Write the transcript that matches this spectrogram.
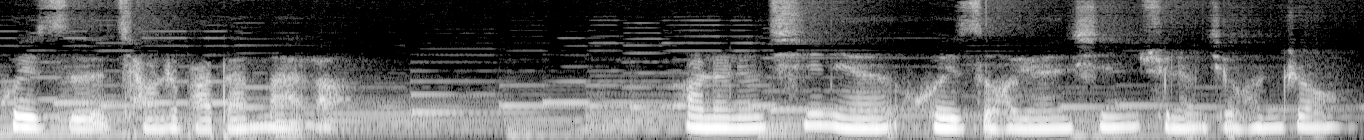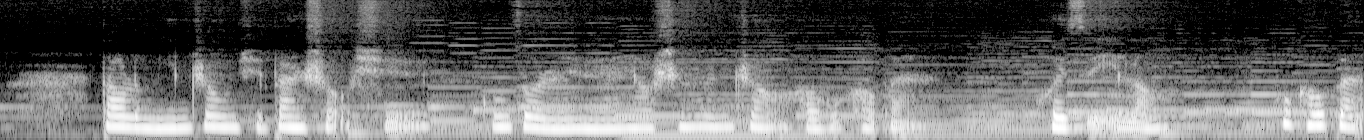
惠子抢着把单买了。二零零七年，惠子和袁心去领结婚证，到了民政局办手续，工作人员要身份证和户口本，惠子一愣。户口本，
